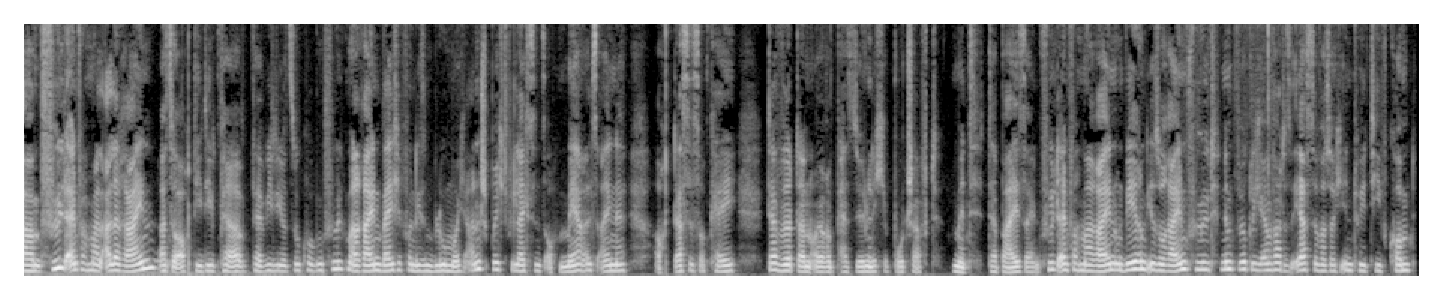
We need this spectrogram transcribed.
Ähm, fühlt einfach mal alle rein, also auch die, die per, per Video zugucken, fühlt mal rein, welche von diesen Blumen euch anspricht. Vielleicht sind es auch mehr als eine, auch das ist okay. Da wird dann eure persönliche Botschaft mit dabei sein. Fühlt einfach mal rein und während ihr so reinfühlt, nimmt wirklich einfach das Erste, was euch intuitiv kommt,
